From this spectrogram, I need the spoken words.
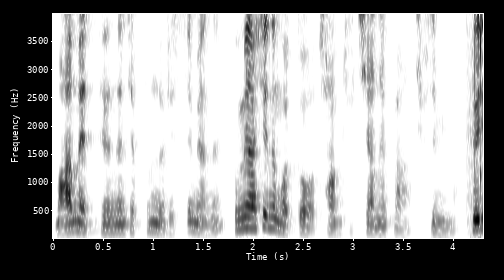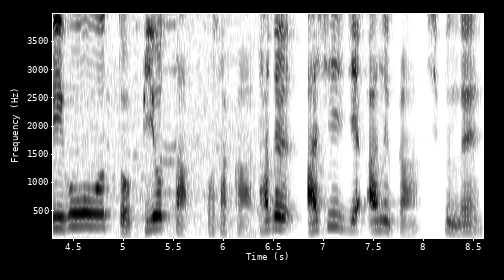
마음에 드는 제품들 있으면 구매하시는 것도 참 좋지 않을까 싶습니다. 그리고 또 비오타 오사카 다들 아시지 않을까 싶은데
